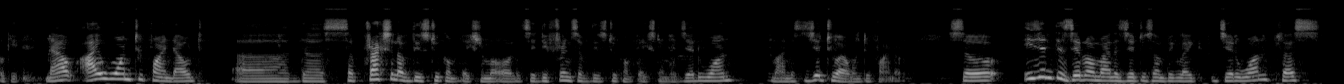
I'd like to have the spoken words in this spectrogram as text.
okay now I want to find out uh, the subtraction of these two complex number or let's say difference of these two complex number z1 minus z2 I want to find out. So isn't this z1 minus z2 something like z1 plus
